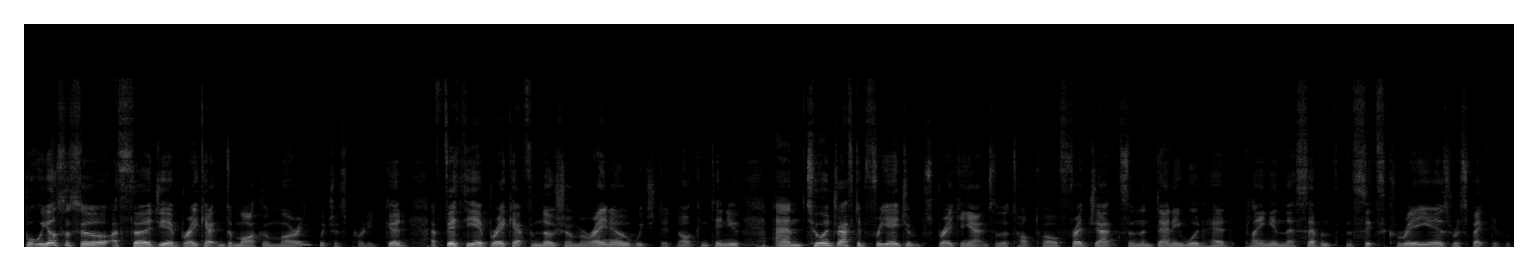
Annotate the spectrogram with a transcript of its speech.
But we also saw a third year breakout in DeMarco Murray, which was pretty good, a fifth year breakout from Knowshon Moreno, which did not continue, and two undrafted free agents breaking out into the top 12, Fred Jackson and Danny Woodhead playing in their seventh and sixth career years, respectively.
